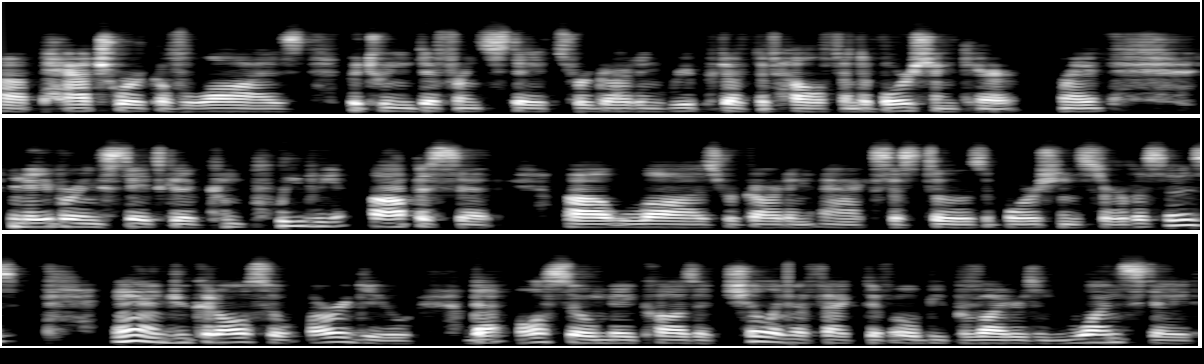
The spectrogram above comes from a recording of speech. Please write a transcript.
uh, patchwork of laws between different states regarding reproductive health and abortion care, right? Neighboring states could have completely opposite uh, laws regarding access to those abortion services. And you could also argue that also may cause a chilling effect of OB providers in one state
